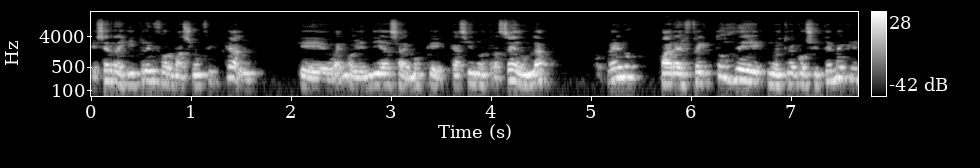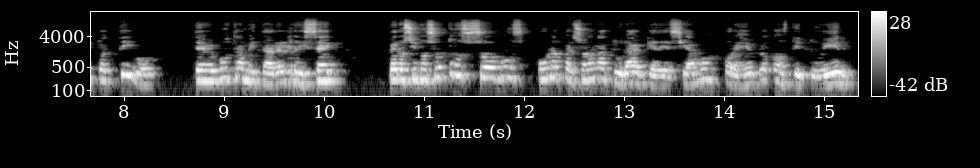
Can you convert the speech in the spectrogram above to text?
ese registro de información fiscal, que bueno, hoy en día sabemos que es casi nuestra cédula. Bueno, para efectos de nuestro ecosistema criptoactivo, debemos tramitar el RISEC. Pero si nosotros somos una persona natural que deseamos, por ejemplo, constituir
